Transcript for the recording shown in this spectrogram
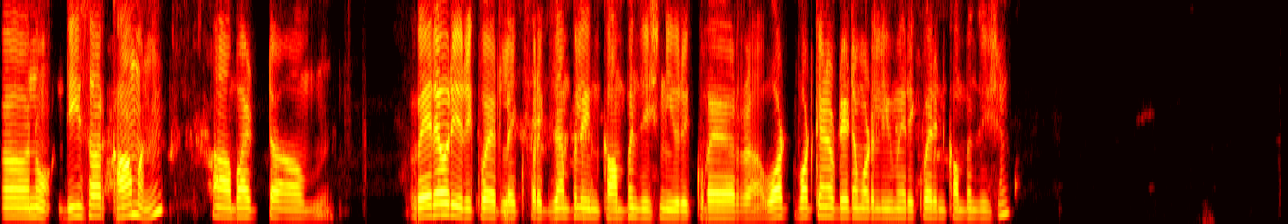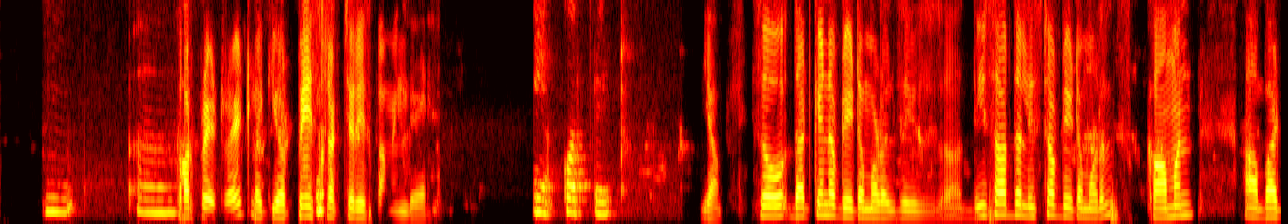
Uh, no, these are common, uh, but um, wherever you require, like for example, in compensation, you require uh, what what kind of data model you may require in compensation? Mm, uh, Corporate, right? Like your pay structure is coming there. yeah, corporate. Yeah. So that kind of data models is uh, these are the list of data models common, uh, but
